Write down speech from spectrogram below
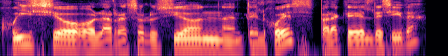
juicio o la resolución ante el juez para que él decida?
